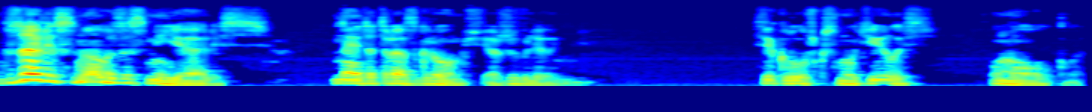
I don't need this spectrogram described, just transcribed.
В зале снова засмеялись, на этот раз громче, оживленнее. Феклушка смутилась, умолкла.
